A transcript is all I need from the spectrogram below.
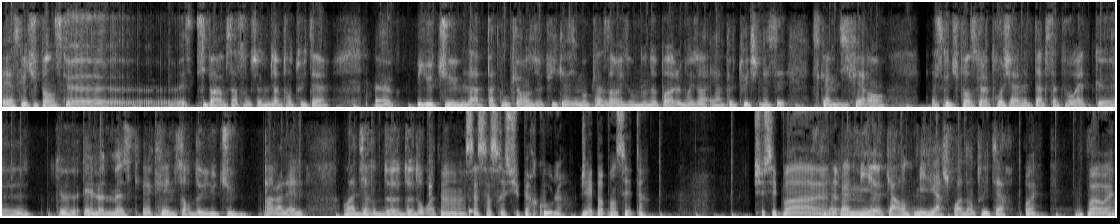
Et est-ce que tu penses que euh, si par exemple ça fonctionne bien pour Twitter, euh, YouTube n'a pas de concurrence depuis quasiment 15 ans, ils ont monopole, bon ils ont et un peu Twitch, mais c'est c'est quand même différent. Est-ce que tu penses que la prochaine étape, ça pourrait être que que Elon Musk crée une sorte de YouTube parallèle, on va dire de, de droite? Putain, ça, ça serait super cool. J'avais pas pensé, t'as. Je sais pas. Il a euh, quand même mis euh, 40 milliards, je crois, dans Twitter. Ouais. Ouais, ouais.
